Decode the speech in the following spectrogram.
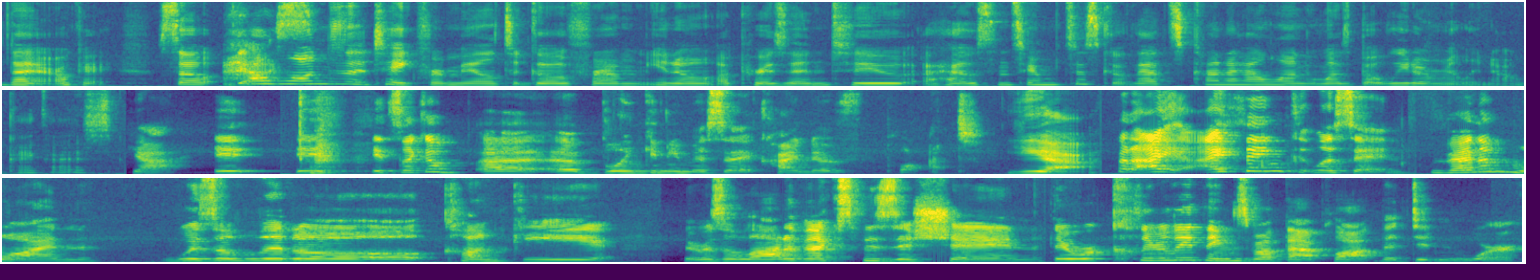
there. Okay. So Yes. how long does it take for mail to go from you know a prison to a house in San Francisco? That's kind of how long it was, but we don't really know. Okay, guys. Yeah, it it it's like a, a a blink and you miss it kind of plot. Yeah. But I I think listen, Venom one was a little clunky. There was a lot of exposition. There were clearly things about that plot that didn't work.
